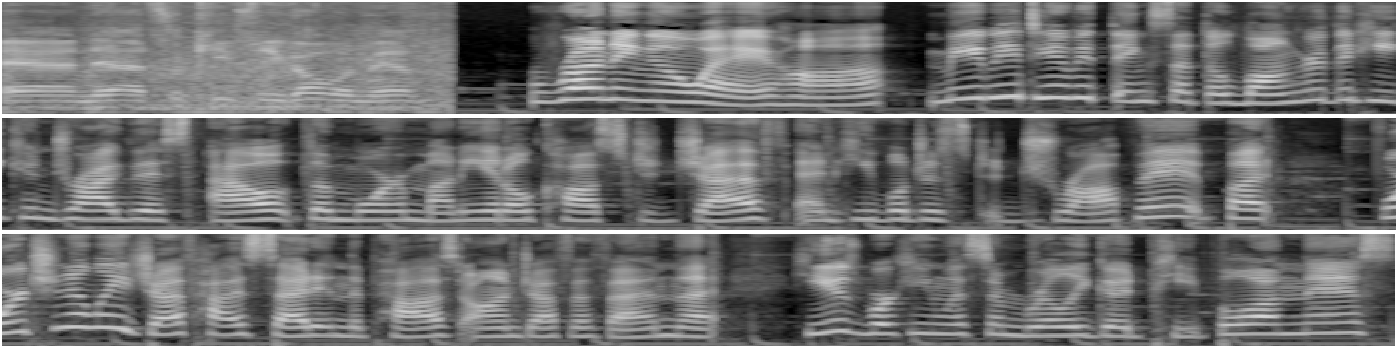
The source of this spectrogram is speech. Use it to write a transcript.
and that's what keeps me going, man. running away, huh? Maybe David thinks that the longer that he can drag this out, the more money it'll cost to Jeff and he will just drop it. But fortunately, Jeff has said in the past on Jeff FM that he is working with some really good people on this.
